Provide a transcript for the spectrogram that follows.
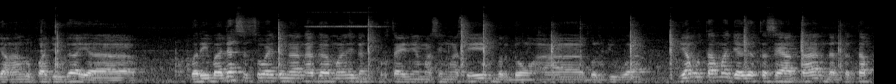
Jangan lupa juga ya beribadah sesuai dengan agamanya dan kepercayaannya masing-masing berdoa berjuang. Yang utama jaga kesehatan dan tetap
